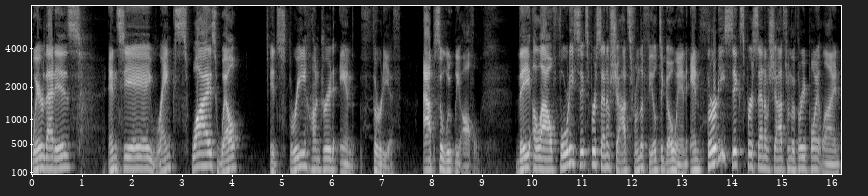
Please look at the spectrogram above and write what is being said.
where that is? NCAA ranks wise, well, it's 330th. Absolutely awful. They allow 46% of shots from the field to go in and 36% of shots from the three point line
